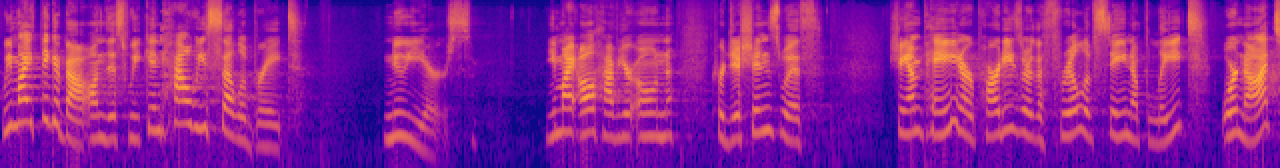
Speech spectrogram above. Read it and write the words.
we might think about on this weekend how we celebrate New Year's. You might all have your own traditions with champagne or parties or the thrill of staying up late or not.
